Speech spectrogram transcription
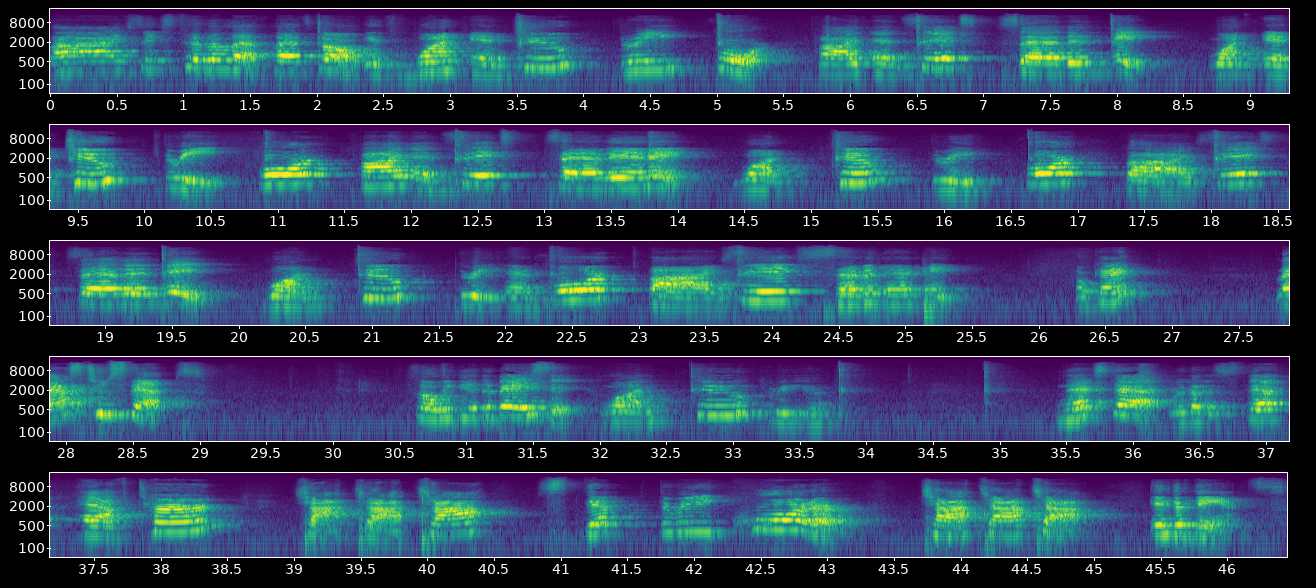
Five, six to the left. Let's go. It's one and two, three, four. Five and six, seven, eight. One and two, three, four. Five and six, seven, eight. One, two, three, four. Five, six, seven, eight. One, two, three, and four. Five, six, eight. Okay? Last two steps. So we did the basic. One, two, three. Next step, we're going to step half turn, cha-cha-cha, step three quarter, cha-cha-cha, end of dance.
